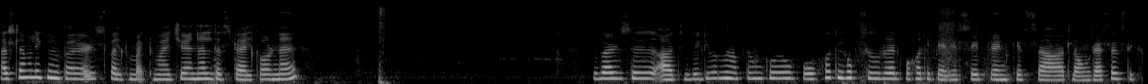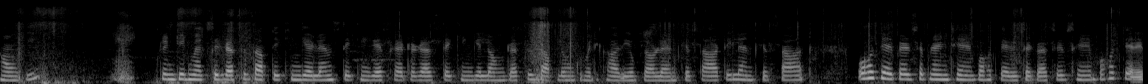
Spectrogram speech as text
अस्सलाम वालेकुम viewers, welcome back to my channel, the style corner. Viewers, आज की वीडियो में आप लोगों को बहुत ही खूबसूरत, बहुत ही प्यारे से प्रिंट के साथ लॉन्ग ड्रेसेस दिखाऊँगी। प्रिंटेड मैक्सी ड्रेसेस आप देखेंगे एयरलाइंस देखेंगे स्वेटर ड्रेस देखेंगे लॉन्ग ड्रेसेस आप लोगों को मैं दिखा रही हूँ फ्लोर लेंथ के साथ टी लेंथ के साथ। बहुत प्यारे प्यारे से प्रिंट हैं, बहुत प्यारे से ड्रेसेस हैं, बहुत प्यारे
